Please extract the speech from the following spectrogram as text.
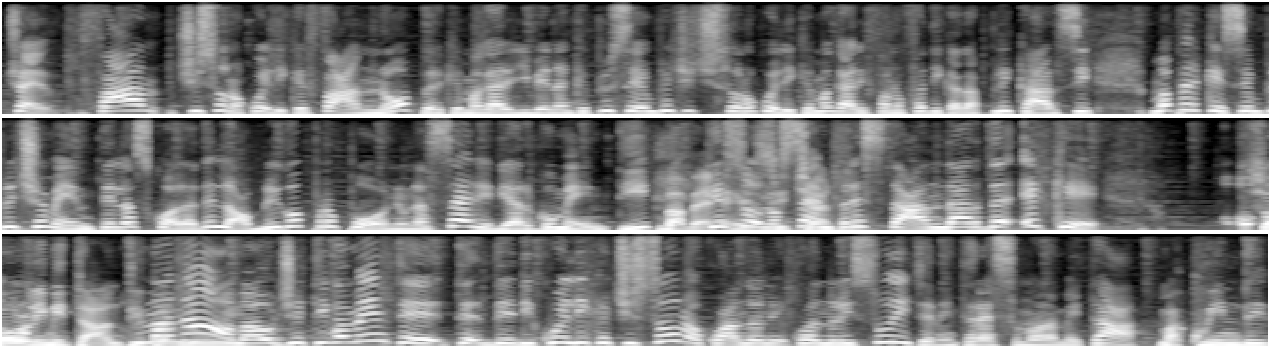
cioè fan- ci sono quelli che fanno perché magari gli viene anche più semplice, ci sono quelli che magari fanno fatica ad applicarsi, ma perché semplicemente la scuola dell'obbligo propone una serie di argomenti Vabbè, che eh, sono sì, sempre certo. standard e che... o- Sono limitanti ma per no, lui. ma oggettivamente te- de- di quelli che ci sono quando, quando li studi te ne interessano la metà. Ma quindi?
